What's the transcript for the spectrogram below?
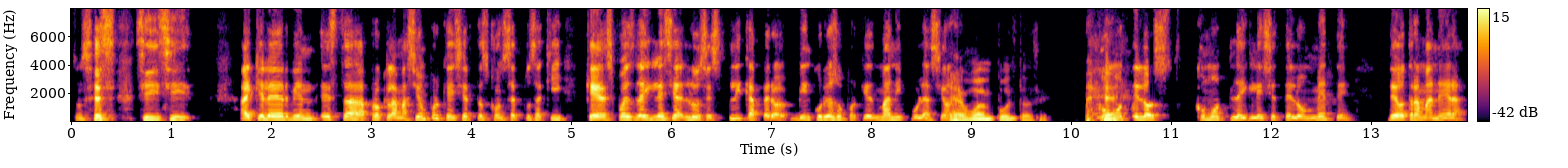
Entonces, sí, sí, hay que leer bien esta proclamación porque hay ciertos conceptos aquí que después la iglesia los explica, pero bien curioso porque es manipulación. Qué buen punto, sí. ¿Cómo, te los, cómo la iglesia te lo mete de otra manera?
